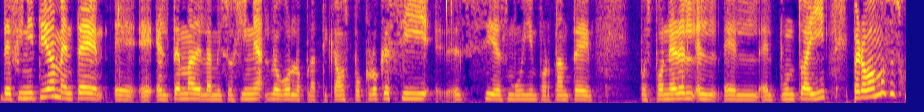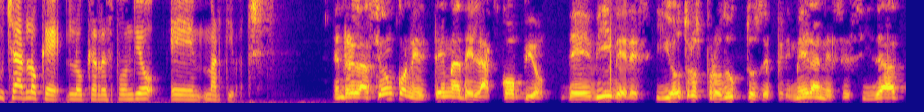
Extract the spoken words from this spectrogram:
Definitivamente eh, el tema de la misoginia, luego lo platicamos, porque creo que sí, sí es muy importante pues poner el, el, punto ahí. Pero vamos a escuchar lo que, lo que respondió eh, Martí Batres. En relación con el tema del acopio de víveres y otros productos de primera necesidad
